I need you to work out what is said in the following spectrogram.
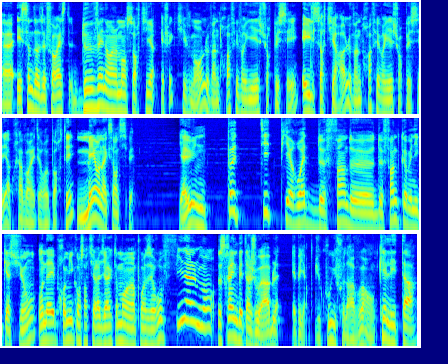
Euh, et Sons of the Forest devait normalement sortir effectivement le 23 février sur PC, et il sortira le 23 février sur PC après avoir été reporté, mais en accès anticipé. Il y a eu une petite petite pirouette de fin de, fin de communication. On avait promis qu'on sortirait directement à 1.0. Finalement, ce sera une bêta jouable et payante. Du coup, il faudra voir en quel état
